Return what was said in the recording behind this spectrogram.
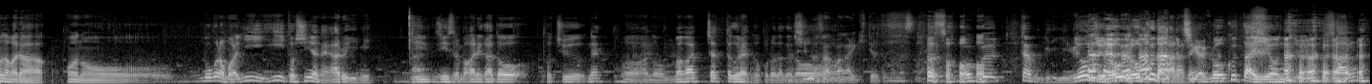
もうだから、あのー僕らもいいいい年じゃない、ある意味、人人生の曲がり角、途中ね、もうあの曲がっちゃったぐらいのところだけど、新野さん曲がりきってると思いますね。そう。僕多分ギリギリ。46だからね、違う。6対43、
